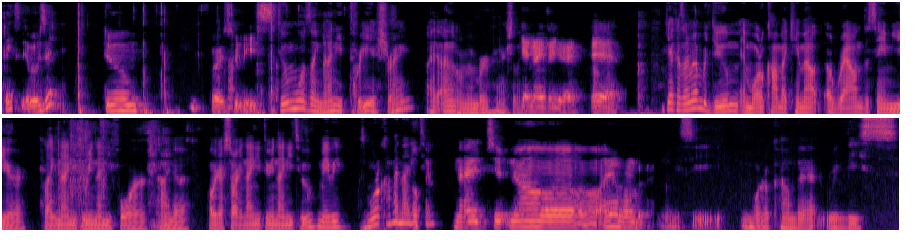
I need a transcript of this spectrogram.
I think it was it Doom first release Doom was like ninety three ish, right? I, I don't remember actually. yeah 93 right yeah Okay. Yeah, because I remember Doom and Mortal Kombat came out around the same year, like 93, 94, kind of. Or sorry, 93, 92, maybe? Was Mortal Kombat 92? 92 no I don't remember Let me see. Mortal Kombat release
